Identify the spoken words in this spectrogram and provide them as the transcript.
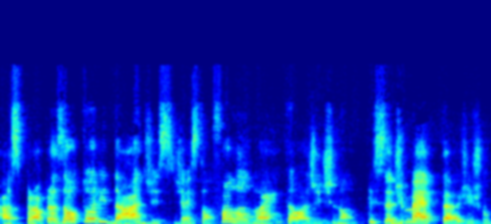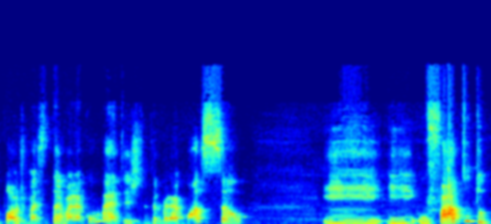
as próprias autoridades já estão falando, ah, então a gente não precisa de meta, a gente não pode mais trabalhar com meta, a gente tem que trabalhar com ação. E, e o fato do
